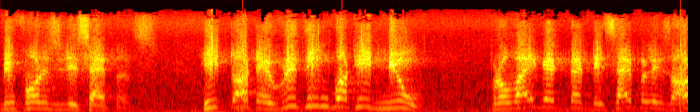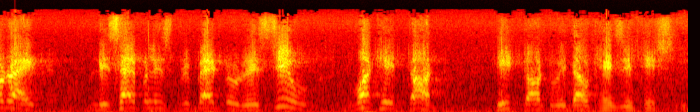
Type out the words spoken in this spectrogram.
before his disciples. He taught everything what he knew, provided the disciple is all right, disciple is prepared to receive what he taught, he taught without hesitation.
